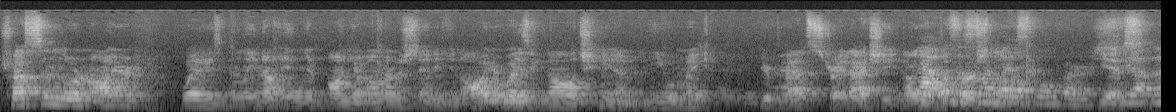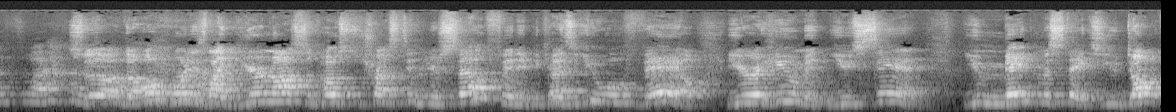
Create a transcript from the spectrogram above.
Trust in the Lord in all your ways and lean not your, on your own understanding. In all your ways acknowledge Him, and He will make your path straight. Actually, I'll that get the first one. verse. Yes. Yeah, that's what. So the whole point is like you're not supposed to trust in yourself any because you will fail. You're a human. You sin. You make mistakes. You don't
